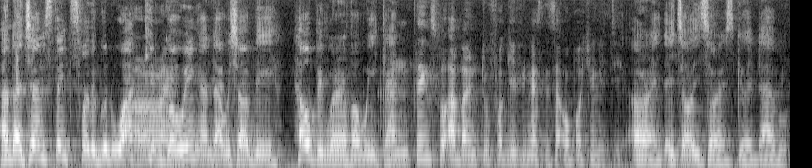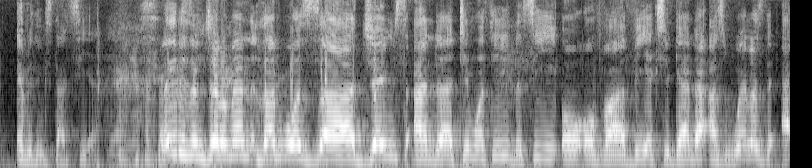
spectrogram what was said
And uh, James, thanks for the good work. All Keep right. going, and uh, we shall be helping wherever we can. And thanks for Urban too for giving us this opportunity. All right, it's, it's always good. Uh, everything starts here. Ladies and gentlemen, that was uh, James and uh, Timothy, the CEO of uh, VX Uganda, as well as the uh,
